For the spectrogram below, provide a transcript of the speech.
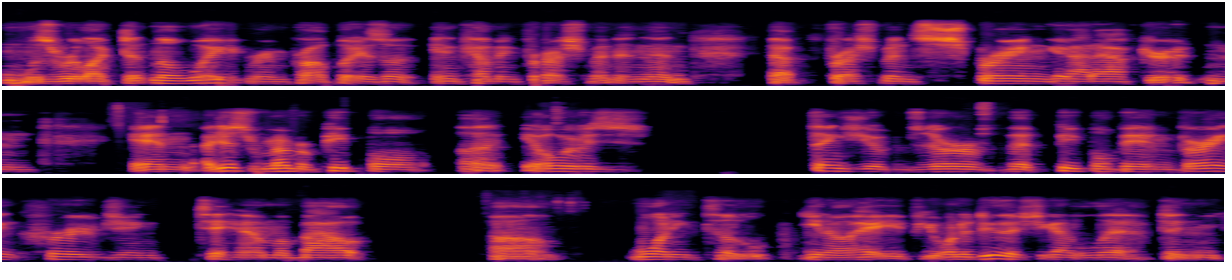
was reluctant in the weight room probably as an incoming freshman, and then that freshman spring got after it, and and I just remember people uh, always things you observe that people being very encouraging to him about um, wanting to, you know, hey, if you want to do this, you got to lift and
